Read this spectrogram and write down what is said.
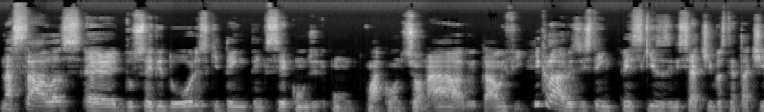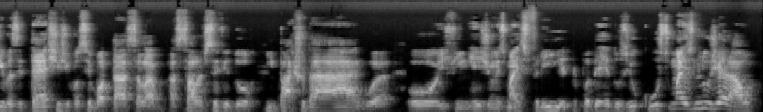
nas salas é, dos servidores que tem, tem que ser com, com, com ar-condicionado e tal, enfim. E claro, existem pesquisas, iniciativas, tentativas e testes de você botar lá, a sala de servidor embaixo da água, ou enfim, regiões mais frias para poder reduzir o custo, mas no geral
